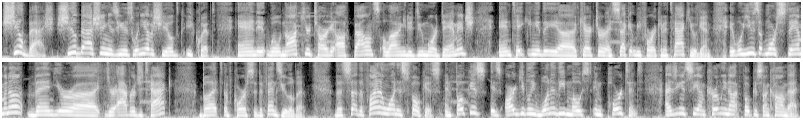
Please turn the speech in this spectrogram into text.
Shield bash. Shield bashing is used when you have a shield equipped, and it will knock your target off balance, allowing you to do more damage, and taking the uh, character a second before it can attack you again. It will use up more stamina than your uh, your average attack, but of course it defends you a little bit. The the final one is focus, and focus is arguably one of the most important. As you can see, I'm currently not focused on combat.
